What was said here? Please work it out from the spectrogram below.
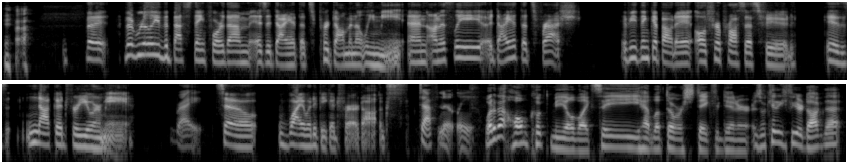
Yeah. But but really, the best thing for them is a diet that's predominantly meat, and honestly, a diet that's fresh. If you think about it, ultra processed food is not good for you or me. Right. So why would it be good for our dogs? Definitely. What about home cooked meal? Like, say you have leftover steak for dinner. Is it okay to feed your dog that?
